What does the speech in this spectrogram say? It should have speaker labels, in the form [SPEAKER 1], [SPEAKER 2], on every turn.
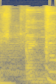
[SPEAKER 1] nicht klingt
